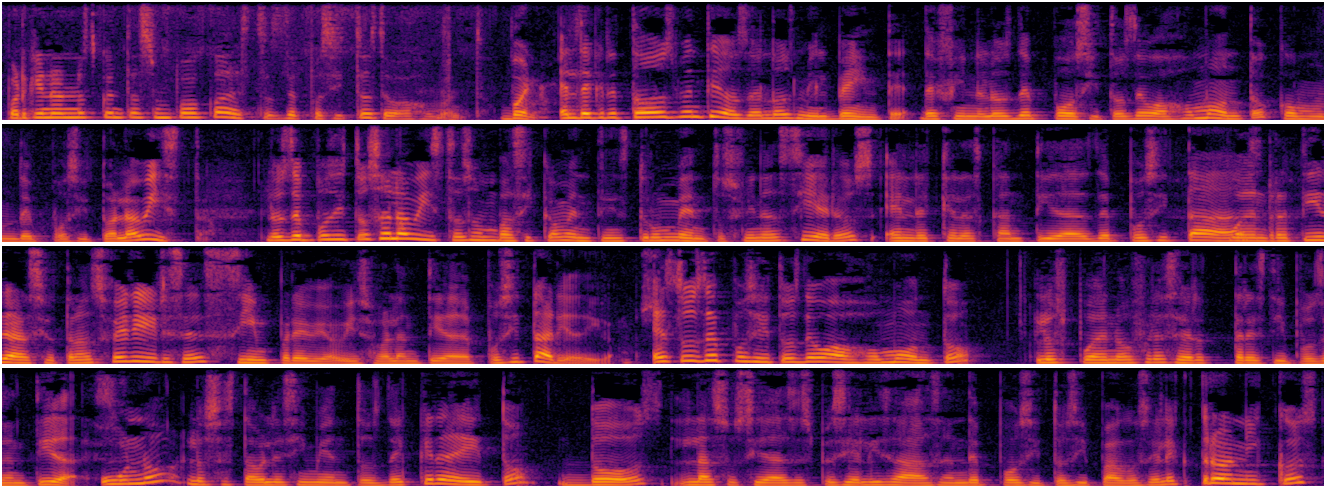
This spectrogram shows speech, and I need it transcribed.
¿Por qué no nos cuentas un poco de estos depósitos de bajo monto? Bueno, el decreto 222 del 2020 define los depósitos de bajo monto como un depósito a la vista. Los depósitos a la vista son básicamente instrumentos financieros en los que las cantidades depositadas pueden retirarse o transferirse sin previo aviso a la entidad depositaria, digamos. Estos depósitos de bajo monto los pueden ofrecer tres tipos de entidades. Uno, los establecimientos de crédito. Dos, las sociedades especializadas en depósitos y pagos electrónicos.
